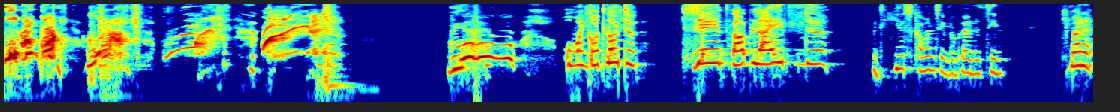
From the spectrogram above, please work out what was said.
Oh mein Gott! Mein Gott, Leute. Zehn verbleibende. Mit Gears kann man zehn verbleibende ziehen. Ich meine,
